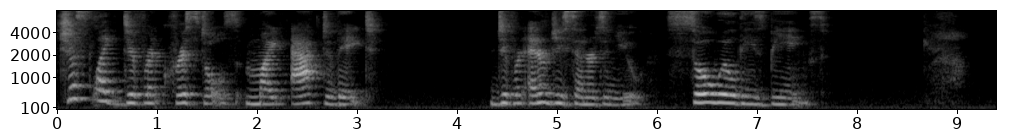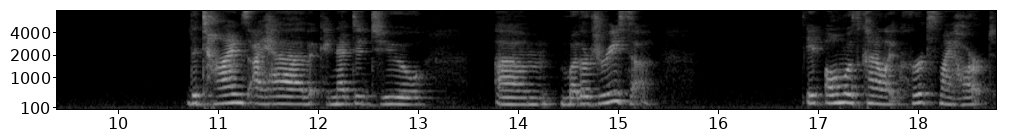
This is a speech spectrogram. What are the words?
Just like different crystals might activate different energy centers in you, so will these beings. The times I have connected to um, Mother Teresa, it almost kind of like hurts my heart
